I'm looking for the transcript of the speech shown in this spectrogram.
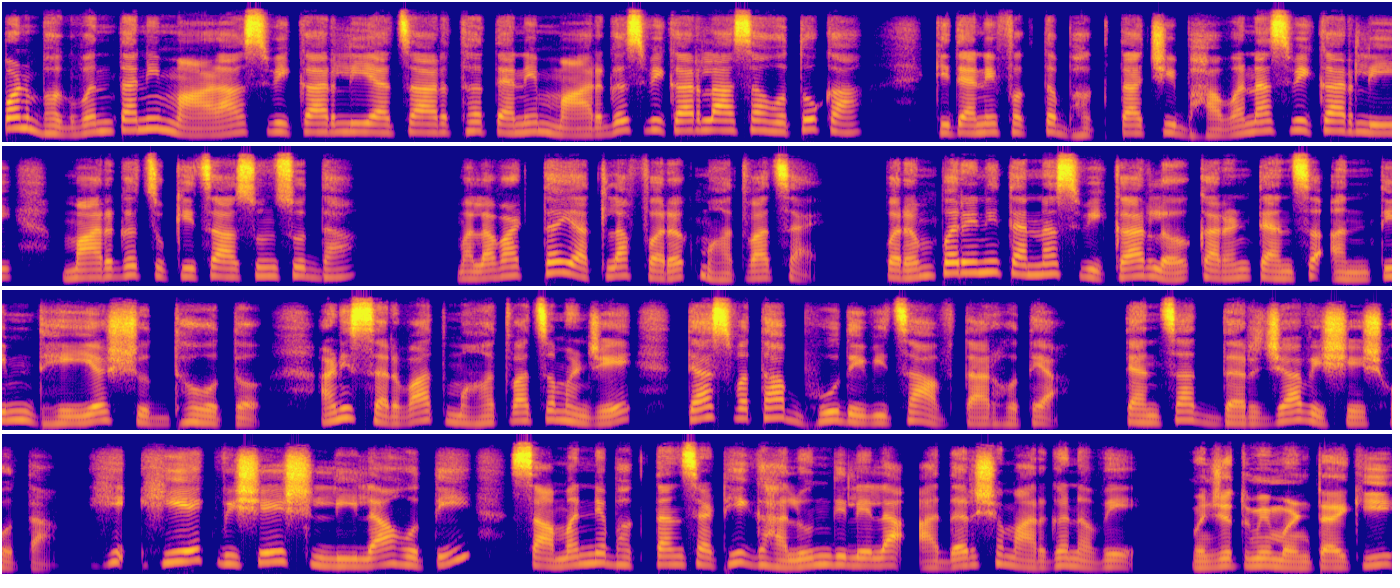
पण भगवंतानी माळा स्वीकारली याचा अर्थ त्याने मार्ग स्वीकारला असा होतो का? की त्याने फक्त भक्ताची भावना स्वीकारली मार्ग चुकीचा असून सुद्धा? मला वाटतं यातला फरक महत्त्वाचा आहे. परंपरेने त्यांना स्वीकारलं कारण त्यांचं अंतिम ध्येय शुद्ध होतं आणि सर्वात महत्वाचं म्हणजे त्या स्वतः भूदेवीचा अवतार होत्या. त्यांचा दर्जा विशेष होता. ही ही एक विशेष लीला होती सामान्य भक्तांसाठी घालून दिलेला आदर्श मार्ग नव्हे. म्हणजे तुम्ही म्हणताय की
